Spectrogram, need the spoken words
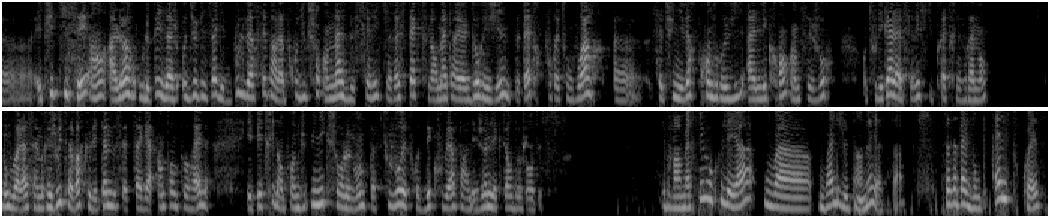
Euh, et puis qui sait, hein, à l'heure où le paysage audiovisuel est bouleversé par la production en masse de séries qui respectent leur matériel d'origine, peut-être pourrait-on voir euh, cet univers prendre vie à l'écran un de ces jours. En tous les cas, la série s'y prêterait vraiment. Donc voilà, ça me réjouit de savoir que les thèmes de cette saga intemporelle et pétris d'un point de vue unique sur le monde peuvent toujours être découverts par les jeunes lecteurs d'aujourd'hui. Eh ben, merci beaucoup Léa. On va, on va aller jeter un œil à ça. Ça s'appelle donc Elf Quest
